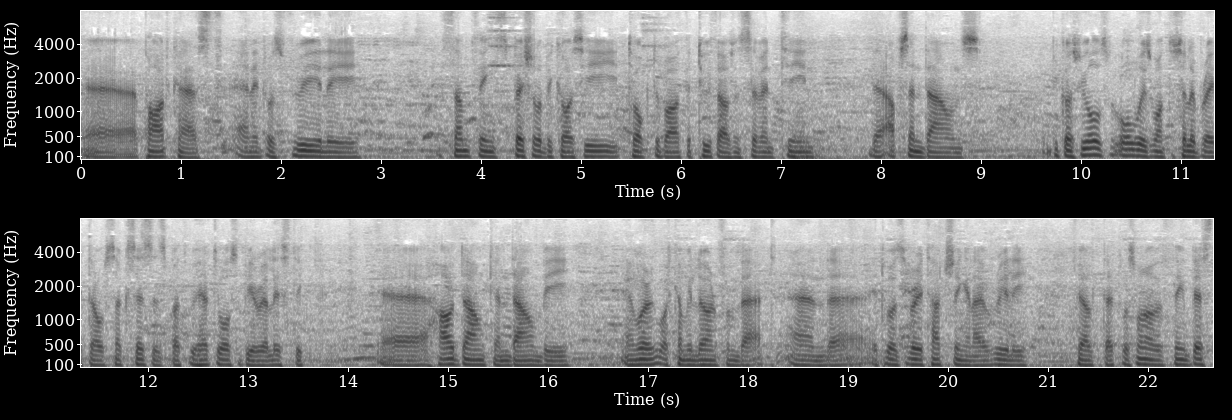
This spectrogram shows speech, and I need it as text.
uh, podcast, and it was really something special because he talked about the 2017, the ups and downs, because we also always want to celebrate our successes, but we have to also be realistic. Uh, how down can down be, and where, what can we learn from that? And uh, it was very touching, and I really felt that was one of the thing, best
